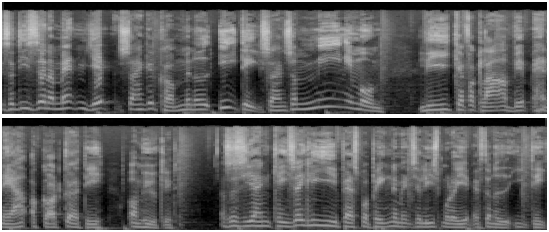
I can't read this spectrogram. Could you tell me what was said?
så de sender manden hjem, så han kan komme med noget ID, så han som minimum lige kan forklare, hvem han er, og godt gøre det omhyggeligt. Og så siger han, kan I så ikke lige passe på pengene, mens jeg lige smutter hjem efter noget ID?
